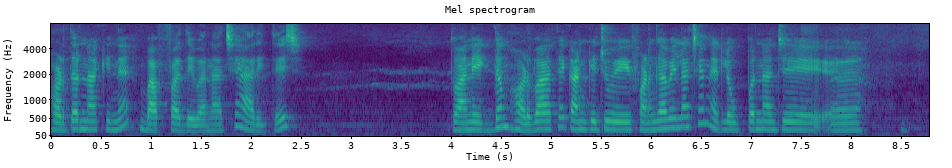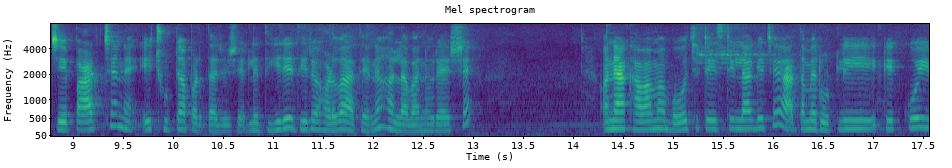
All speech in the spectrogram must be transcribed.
હળદર નાખીને બાફવા દેવાના છે આ રીતે જ. તો આને એકદમ હળવા હાથે, કારણ કે જો એ ફણગાવેલા છે ને, એટલે ઉપરના જે જે પાર્ટ છે ને એ છૂટા પડતા જશે. એટલે ધીરે ધીરે હળવા હાથે એને હલાવવાનું રહેશે. અને આ ખાવામાં બહુ જ ટેસ્ટી લાગે છે. આ તમે રોટલી કે કોઈ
